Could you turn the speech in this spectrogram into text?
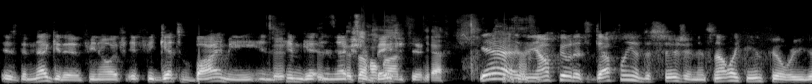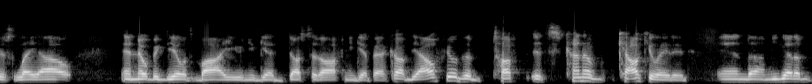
is the negative. You know, if, if he gets by me and it, him getting an extra base, yeah, yeah. in the outfield, it's definitely a decision. It's not like the infield where you just lay out and no big deal. It's by you and you get dusted off and you get back up. The outfield's a tough. It's kind of calculated, and um, you got to.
